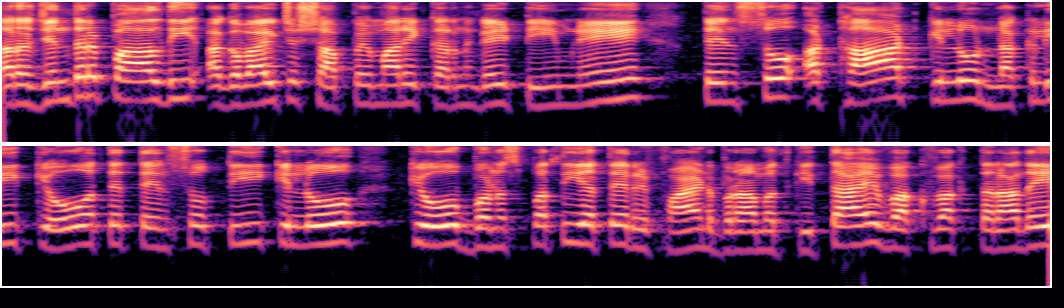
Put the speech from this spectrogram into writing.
ਰਜਿੰਦਰਪਾਲ ਦੀ ਅਗਵਾਈ 'ਚ ਛਾਪੇਮਾਰੀ ਕਰਨ ਗਈ ਟੀਮ ਨੇ 368 ਕਿਲੋ ਨਕਲੀ ਘਿਓ ਅਤੇ 330 ਕਿਲੋ ਘਿਓ ਬਨਸਪਤੀ ਅਤੇ ਰਿਫਾਈਨਡ ਬਰਾਮਦ ਕੀਤਾ। ਹੈ ਵੱਖ-ਵੱਖ ਤਰ੍ਹਾਂ ਦੇ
